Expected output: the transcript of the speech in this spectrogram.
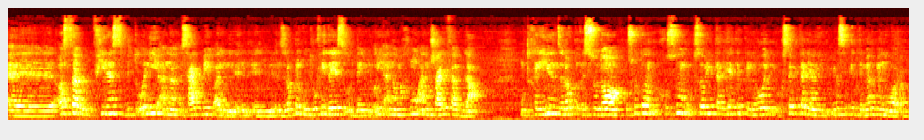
اثر في ناس بتقولي أنا ساعات بيبقى الانزلاق الغضروفي دايس قدامي يقولي أنا مخنوق أنا مش عارفه أبلع. متخيلين انزلاق الصداع خصوصا خصوصا ال occipital headache اللي هو ال occipital يعني ماسك الدماغ من ورا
